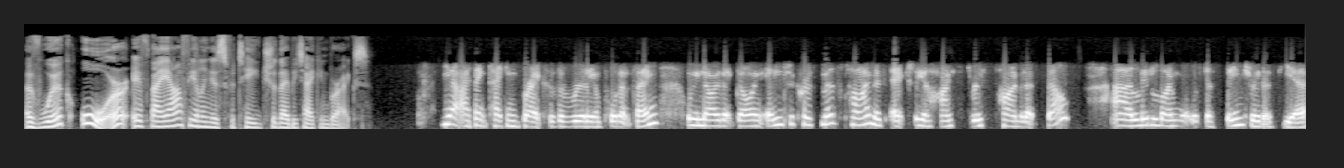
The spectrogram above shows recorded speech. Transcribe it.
of work, or if they are feeling as fatigued, should they be taking breaks? Yeah, I think taking breaks is a really important thing. We know that going into Christmas time is actually a high stress time in itself. Uh, let alone what we've just been through this year.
